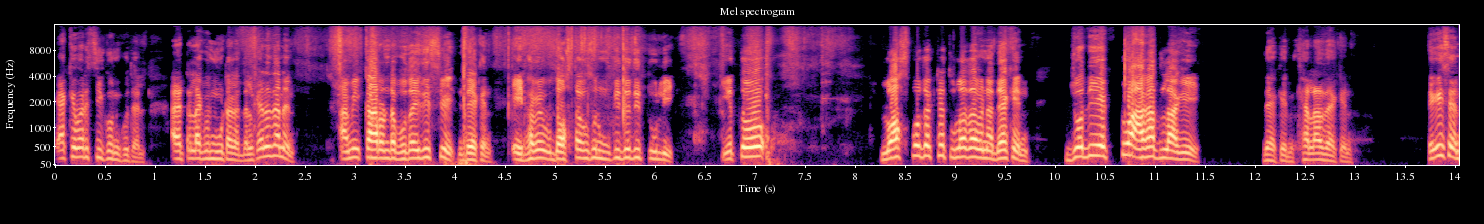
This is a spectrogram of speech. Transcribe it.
একেবারে চিকন কোদাল, আর একটা লাগবে মোটা কোদাল। কেন জানেন? আমি কারণটা বোঝাই দিচ্ছি। দেখেন, এইভাবে দশটা কচুর মুখি যদি তুলি, এ তো লস প্রজেক্টে তোলা যাবে না। দেখেন, যদি একটু আঘাত লাগে, দেখেন, খেলা দেখেন। দেখেছেন?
